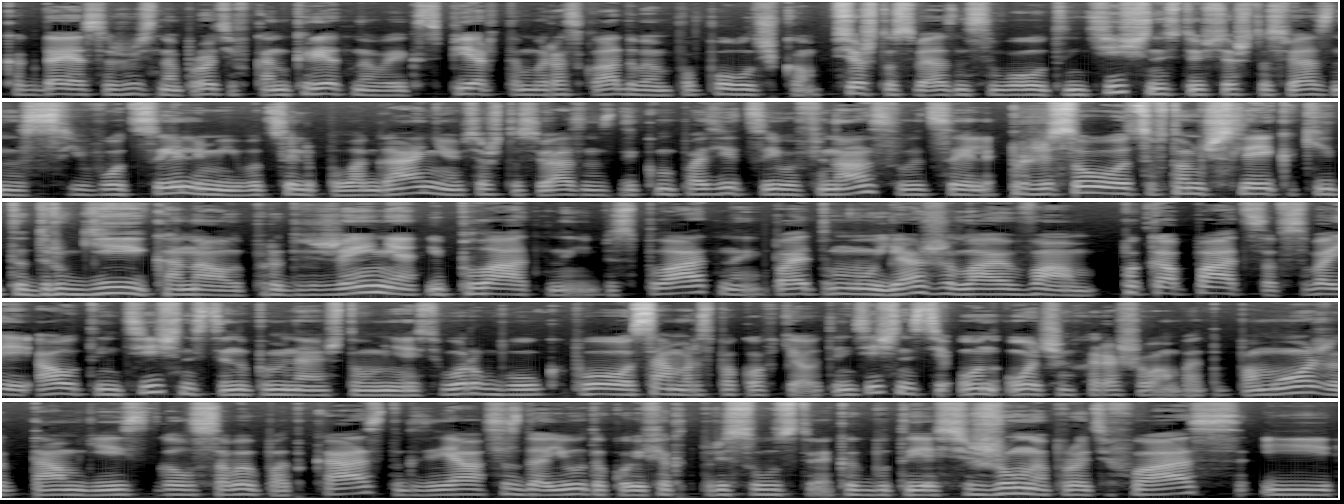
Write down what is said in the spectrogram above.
когда я сажусь напротив конкретного эксперта, мы раскладываем по полочкам все, что связано с его аутентичностью, все, что связано с его целями, его целеполаганием, все, что связано с декомпозицией его финансовой цели. Прорисовываются в том числе и какие-то другие каналы продвижения, и платные, и бесплатные. Поэтому я желаю вам покопаться разобраться в своей аутентичности, напоминаю, что у меня есть workbook по самораспаковке аутентичности, он очень хорошо вам в этом поможет. Там есть голосовой подкаст, где я создаю такой эффект присутствия, как будто я сижу напротив вас и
